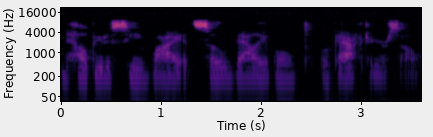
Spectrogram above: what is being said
and help you to see why it's so valuable to look after yourself.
